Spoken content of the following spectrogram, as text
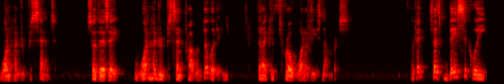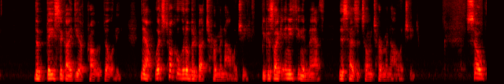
100%. So there's a 100% probability that I could throw one of these numbers. Okay, so that's basically the basic idea of probability. Now, let's talk a little bit about terminology, because like anything in math, this has its own terminology. So,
